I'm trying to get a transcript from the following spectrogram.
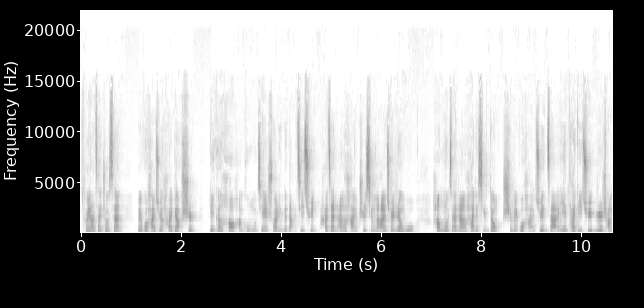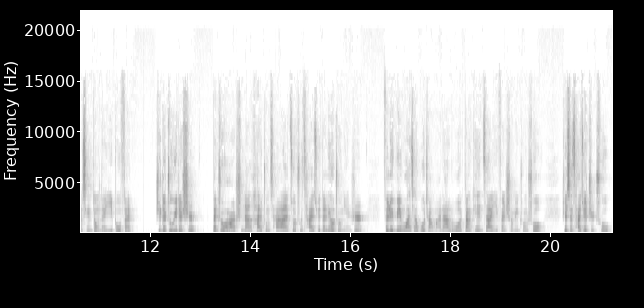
同样在周三，美国海军还表示，里根号航空母舰率领的打击群还在南海执行了安全任务。航母在南海的行动是美国海军在印太地区日常行动的一部分。值得注意的是，本周二是南海仲裁案作出裁决的六周年日。菲律宾外交部长马纳罗当天在一份声明中说，这项裁决指出，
